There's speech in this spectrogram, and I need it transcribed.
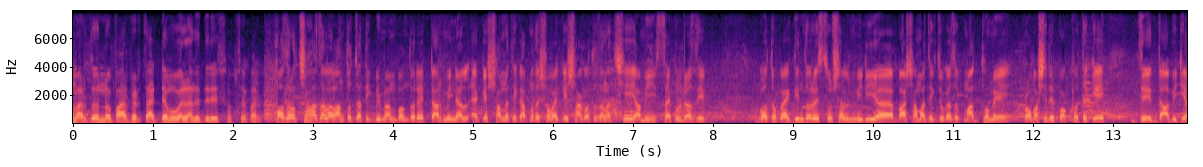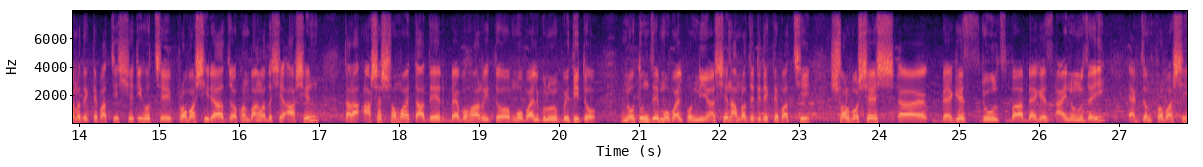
আমার জন্য পারফেক্ট চারটে মোবাইল আনতে দিলে সবচেয়ে পারফেক্ট হজরত শাহজালাল আন্তর্জাতিক বিমানবন্দরে টার্মিনাল একের সামনে থেকে আপনাদের সবাইকে স্বাগত জানাচ্ছি। আমি সাইফুল রাজীব। গত কয়েকদিন ধরে সোশ্যাল মিডিয়া বা সামাজিক যোগাযোগ মাধ্যমে প্রবাসীদের পক্ষ থেকে যে দাবিটি আমরা দেখতে পাচ্ছি, সেটি হচ্ছে প্রবাসীরা যখন বাংলাদেশে আসেন, তারা আসার সময় তাদের ব্যবহৃত মোবাইলগুলোর ব্যতীত নতুন যে মোবাইল ফোন নিয়ে আসেন, আমরা যেটি দেখতে পাচ্ছি, সর্বশেষ ব্যাগেজ রুলস বা ব্যাগেজ আইন অনুযায়ী একজন প্রবাসী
